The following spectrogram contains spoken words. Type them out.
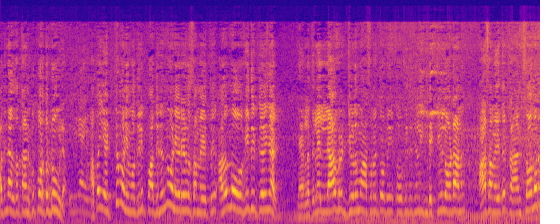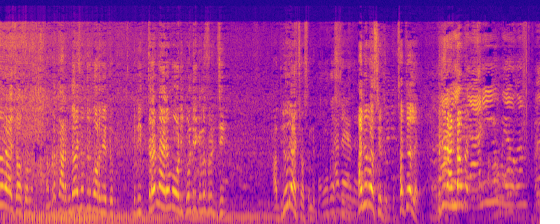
അതിനകത്ത് തണുപ്പ് പുറത്തോട്ട് പോകില്ല അപ്പൊ എട്ട് മണി മുതൽ പതിനൊന്ന് മണി വരെയുള്ള സമയത്ത് അതൊന്ന് ഓഫ് ചെയ്ത് ഇട്ട് കഴിഞ്ഞാൽ കേരളത്തിലെ എല്ലാ ഫ്രിഡ്ജുകളും ആ സമയത്ത് ഓഫ് ഓഫ് ചെയ്ത് കഴിഞ്ഞാൽ ഇൻഡക്റ്റീവ് ലോഡാണ് ആ സമയത്ത് ട്രാൻസ്ഫോമറിന്റെ ഒരു ആശ്വാസമാണ് നമ്മുടെ കറണ്ട് ആശ്വാസത്തിൽ കുറഞ്ഞിട്ടും. പിന്നെ ഇത്രയും നേരം ഓടിക്കൊണ്ടിരിക്കുന്ന ഫ്രിഡ്ജ് അതിനൊരു ആശ്വാസം കിട്ടും. അതിന് റെസ്റ്റ് കിട്ടും. സത്യമല്ലേ? പിന്നെ രണ്ടാമത്തെ ഞാൻ ഉപയോഗം ഏ,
